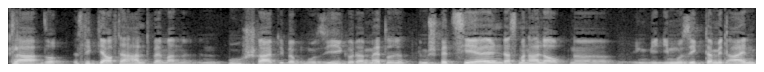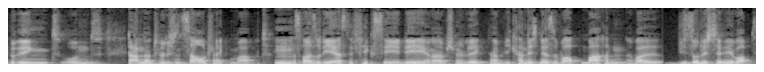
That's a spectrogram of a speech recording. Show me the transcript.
Klar, so es liegt ja auf der Hand, wenn man ein Buch schreibt über Musik oder Metal im Speziellen, dass man halt auch eine, irgendwie die Musik damit einbringt und dann natürlich einen Soundtrack macht. Mhm. Das war so die erste fixe Idee und dann habe ich mir überlegt, na, wie kann ich denn das überhaupt machen? Weil wie soll ich denn überhaupt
